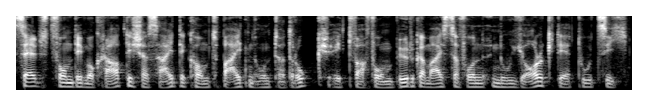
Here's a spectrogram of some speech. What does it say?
Selbst von demokratischer Seite kommt Biden unter Druck, etwa vom Bürgermeister von New York, der tut sich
